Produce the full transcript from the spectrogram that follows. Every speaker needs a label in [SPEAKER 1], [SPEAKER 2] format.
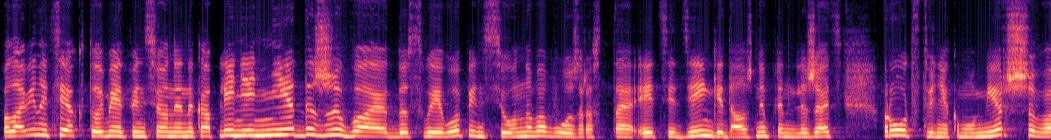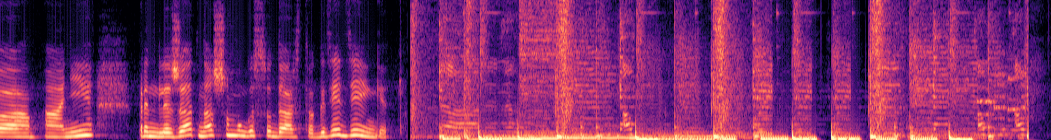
[SPEAKER 1] Половина тех, кто имеет пенсионные накопления, не доживают до своего пенсионного возраста. Эти деньги должны принадлежать родственникам умершего, а они принадлежат нашему государству. Где деньги?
